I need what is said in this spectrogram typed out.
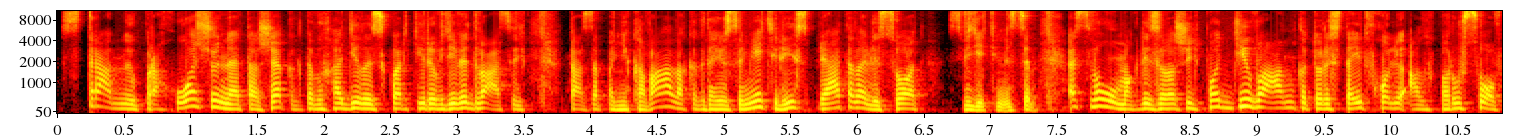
странную прохожую на этаже, когда выходила из квартиры в 9.20. Та запаниковала, когда ее заметили и спрятала лицо от свидетельницы. СВУ могли заложить под диван, который стоит в холле Алых Парусов,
